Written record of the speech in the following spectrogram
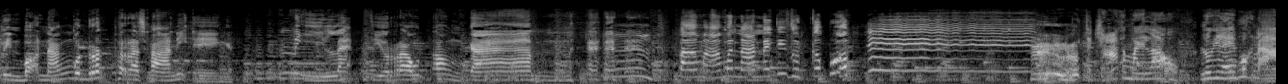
กลิ่นเบาะหนังบนรถพระราชานี่เอง นี่แหละที่เราต้องการตามหามานานในที่สุดก็พบจะช้าทำไมเล่าลุยเลยพวกเรา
